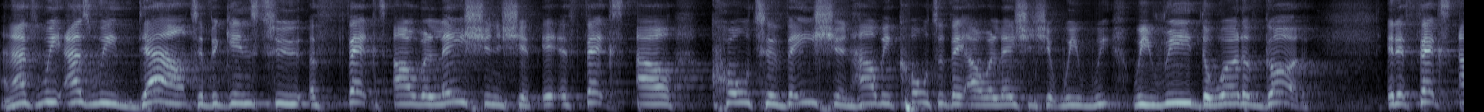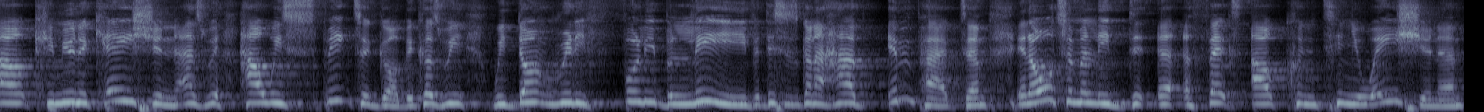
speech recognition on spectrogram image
And as we as we doubt, it begins to affect our relationship. It affects our cultivation, how we cultivate our relationship. We, we, we read the word of God. It affects our communication as we how we speak to God because we we don't really fully believe this is going to have impact. Um, it ultimately d- uh, affects our continuation um,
